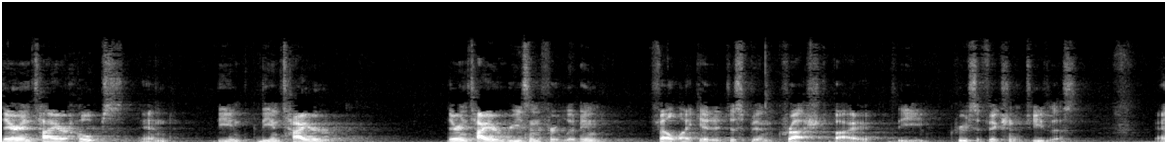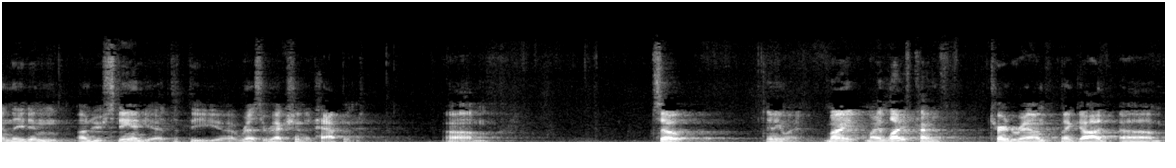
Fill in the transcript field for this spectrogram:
their entire hopes and the the entire their entire reason for living felt like it had just been crushed by the crucifixion of Jesus. And they didn't understand yet that the uh, resurrection had happened. Um, so, anyway, my, my life kind of turned around, thank God. Um,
